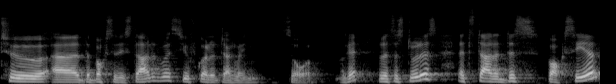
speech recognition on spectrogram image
to uh, the box that you started with, you've got a juggling soul. Okay, so let's just do this. Let's start at this box here,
